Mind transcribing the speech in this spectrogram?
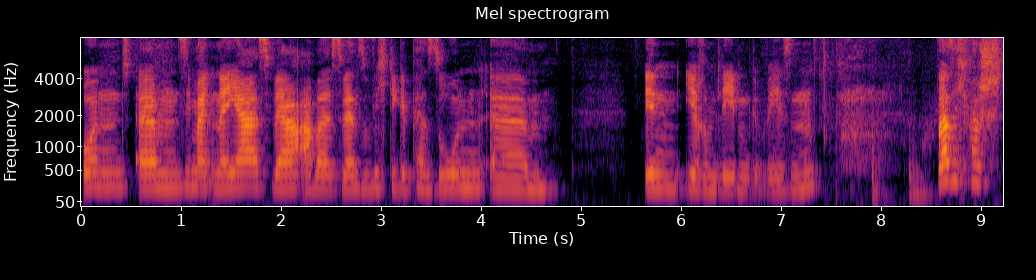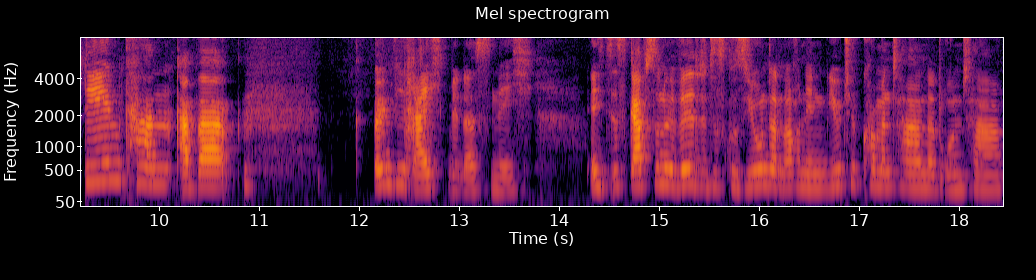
Und ähm, sie meint, naja, es wäre aber, es wären so wichtige Personen ähm, in ihrem Leben gewesen. Was ich verstehen kann, aber irgendwie reicht mir das nicht. Ich, es gab so eine wilde Diskussion dann auch in den YouTube-Kommentaren darunter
